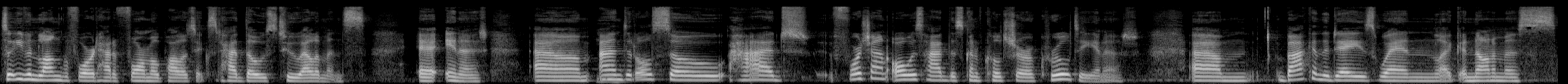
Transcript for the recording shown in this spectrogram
So even long before it had a formal politics, it had those two elements uh, in it. Um, mm. And it also had 4chan always had this kind of culture of cruelty in it. Um, back in the days when like anonymous,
